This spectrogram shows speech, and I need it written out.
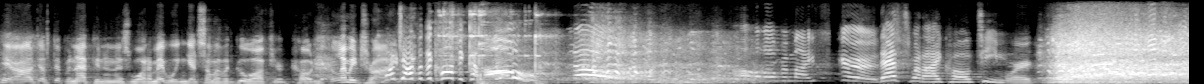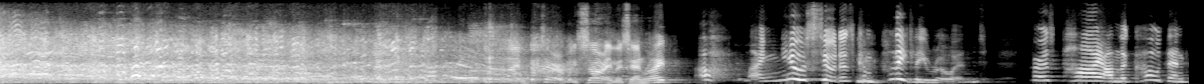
Here, I'll just dip a napkin in this water. Maybe we can get some of the goo off your coat. Here, let me try. Watch out for the coffee cup. Oh, no! all over my skirt. That's what I call teamwork. I'm terribly sorry, Miss Enright. Oh, my new suit is completely ruined. First pie on the coat, then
